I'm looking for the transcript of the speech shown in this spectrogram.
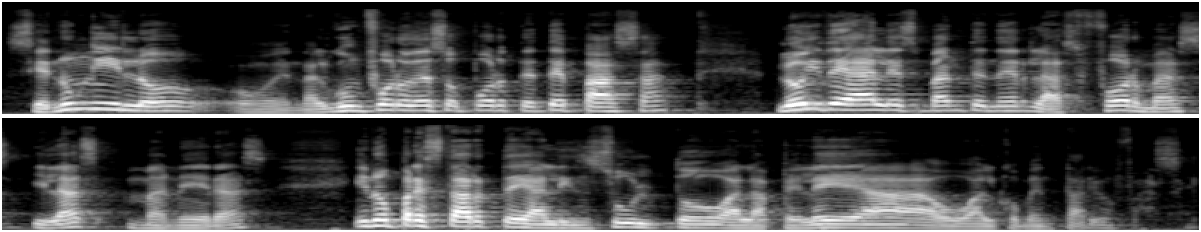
Si en un hilo o en algún foro de soporte te pasa, lo ideal es mantener las formas y las maneras y no prestarte al insulto, a la pelea o al comentario fácil.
